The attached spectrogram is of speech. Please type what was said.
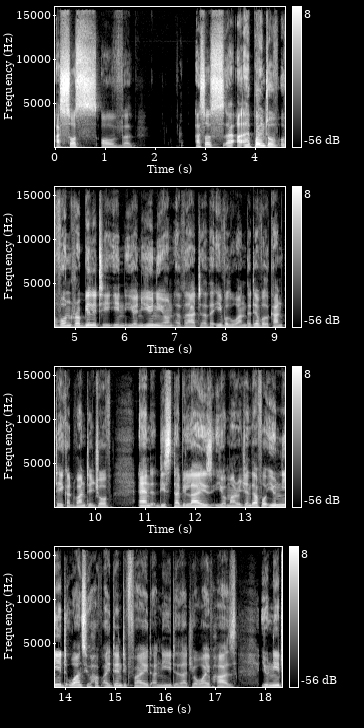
a source of uh, a source, uh, a point of vulnerability in your union that uh, the evil one, the devil, can take advantage of and destabilize your marriage. And therefore, you need, once you have identified a need that your wife has, you need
